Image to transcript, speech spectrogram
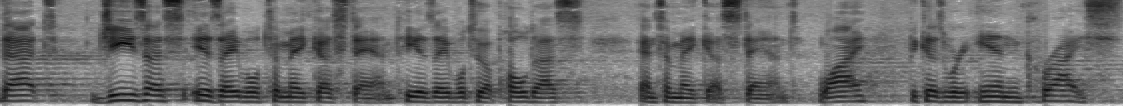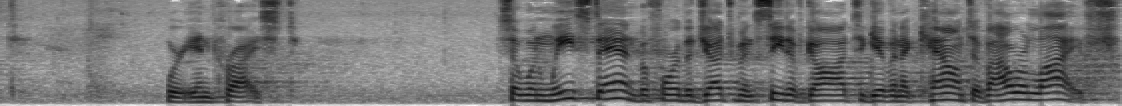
that Jesus is able to make us stand. He is able to uphold us and to make us stand. Why? Because we're in Christ. We're in Christ. So when we stand before the judgment seat of God to give an account of our life,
